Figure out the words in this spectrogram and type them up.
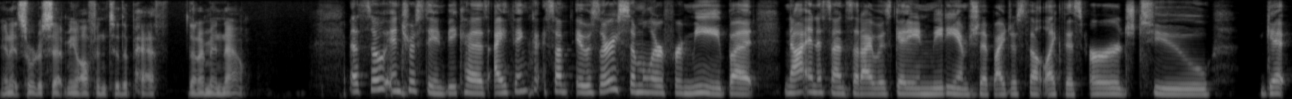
And it sort of set me off into the path that I'm in now. That's so interesting because I think some it was very similar for me, but not in a sense that I was getting mediumship. I just felt like this urge to get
